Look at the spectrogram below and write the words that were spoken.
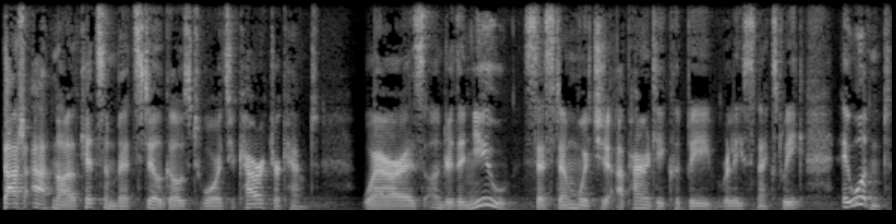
that at Niall Kitson bit still goes towards your character count. Whereas under the new system, which apparently could be released next week, it wouldn't.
